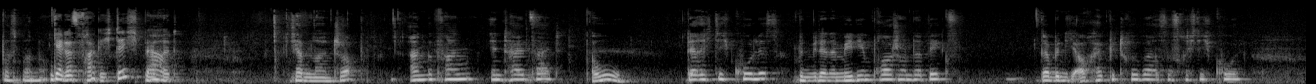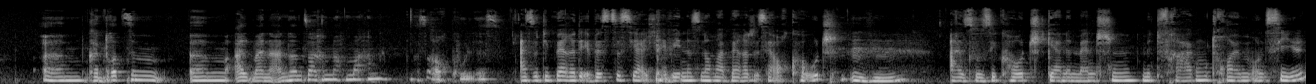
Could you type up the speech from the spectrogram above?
Was war noch? Ja, das frage ich dich, Barrett. Ich habe einen neuen Job angefangen in Teilzeit. Oh. der richtig cool ist. Bin wieder in der Medienbranche unterwegs. Da bin ich auch happy drüber. Das ist richtig cool. Ähm, kann trotzdem ähm, all meine anderen Sachen noch machen, was auch cool ist. Also die Barrett, ihr wisst es ja, ich erwähne es nochmal, Barrett ist ja auch Coach. Also sie coacht gerne Menschen mit Fragen, Träumen und Zielen.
